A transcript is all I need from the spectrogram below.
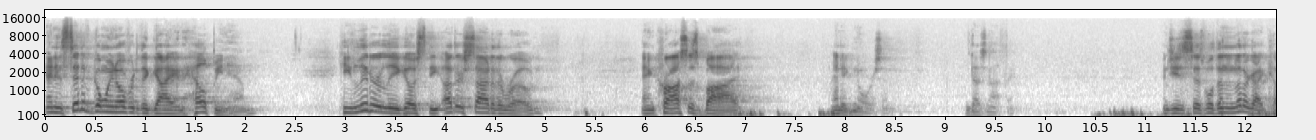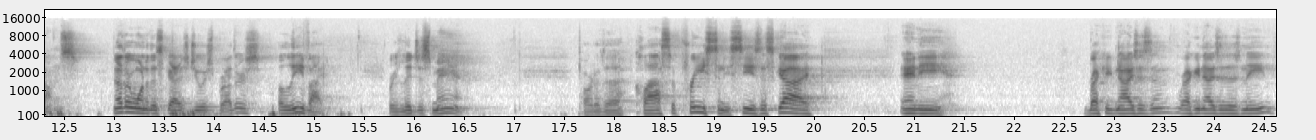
And instead of going over to the guy and helping him, he literally goes to the other side of the road and crosses by and ignores him. Does nothing. And Jesus says, Well, then another guy comes. Another one of this guy's Jewish brothers, a Levite, religious man, part of the class of priests. And he sees this guy and he recognizes him, recognizes his need,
